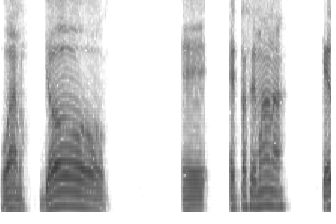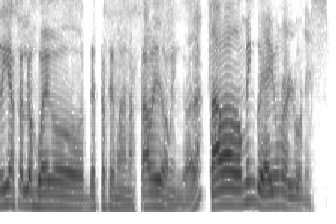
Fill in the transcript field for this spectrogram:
Bueno, yo eh, esta semana, ¿qué días son los juegos de esta semana? Sábado y domingo, ¿verdad? Sábado, domingo y hay uno el lunes.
